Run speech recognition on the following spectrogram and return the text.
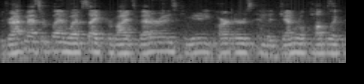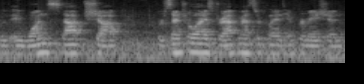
The Draft Master Plan website provides veterans, community partners, and the general public with a one-stop shop for centralized Draft Master Plan information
